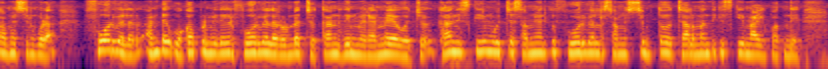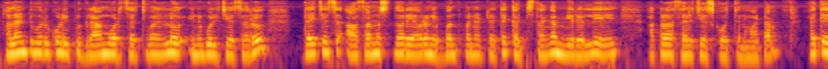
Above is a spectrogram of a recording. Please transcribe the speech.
సమస్యను కూడా ఫోర్ వీలర్ అంటే ఒకప్పుడు మీ దగ్గర ఫోర్ వీలర్ ఉండొచ్చు కానీ దీన్ని మీరు అమ్మేయవచ్చు కానీ స్కీమ్ వచ్చే సమయానికి ఫోర్ వీలర్ సమస్యతో చాలా మందికి స్కీమ్ ఆగిపోతుంది. అలాంటి వరకు కూడా ఇప్పుడు గ్రామ వార్డు సచివాలయంలో ఎనేబుల్ చేశారు. దయచేసి ఆ సమస్య ద్వారా ఎవరైనా ఇబ్బంది పడినట్లయితే ఖచ్చితంగా మీరు వెళ్ళి అక్కడ సరి చేసుకోవచ్చు అనమాట అయితే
